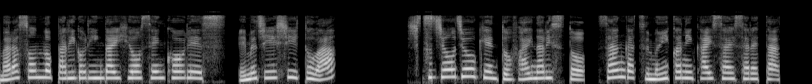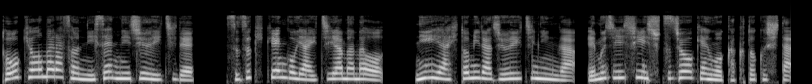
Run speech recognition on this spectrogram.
マラソンのパリ五輪代表選考レース MGC とは？出場条件とファイナリスト3月6日に開催された東京マラソン2021で鈴木健吾や一山真央、新谷瞳ら11人が MGC 出場権を獲得した。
